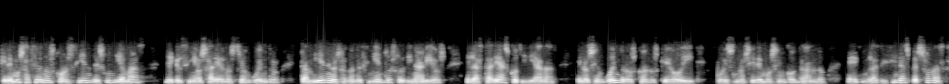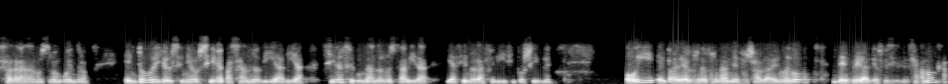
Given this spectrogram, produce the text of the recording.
Queremos hacernos conscientes un día más de que el Señor sale a nuestro encuentro, también en los acontecimientos ordinarios, en las tareas cotidianas, en los encuentros con los que hoy pues nos iremos encontrando, en las distintas personas que saldrán a nuestro encuentro. En todo ello el Señor sigue pasando día a día, sigue fecundando nuestra vida y haciéndola feliz y posible. Hoy el padre Alfredo Fernández os habla de nuevo desde la diócesis de Salamanca.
